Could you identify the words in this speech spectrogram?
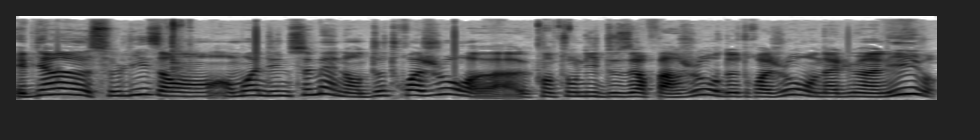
eh bien, se lisent en, moins d'une semaine, en 2-3 jours. Euh, quand on lit 2 heures par jour, 2-3 jours, on a lu un livre.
